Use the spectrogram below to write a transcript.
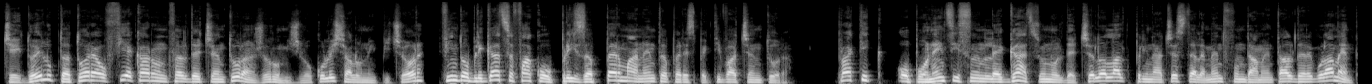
Cei doi luptători au fiecare un fel de centură în jurul mijlocului și al unui picior, fiind obligați să facă o priză permanentă pe respectiva centură. Practic, oponenții sunt legați unul de celălalt prin acest element fundamental de regulament,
